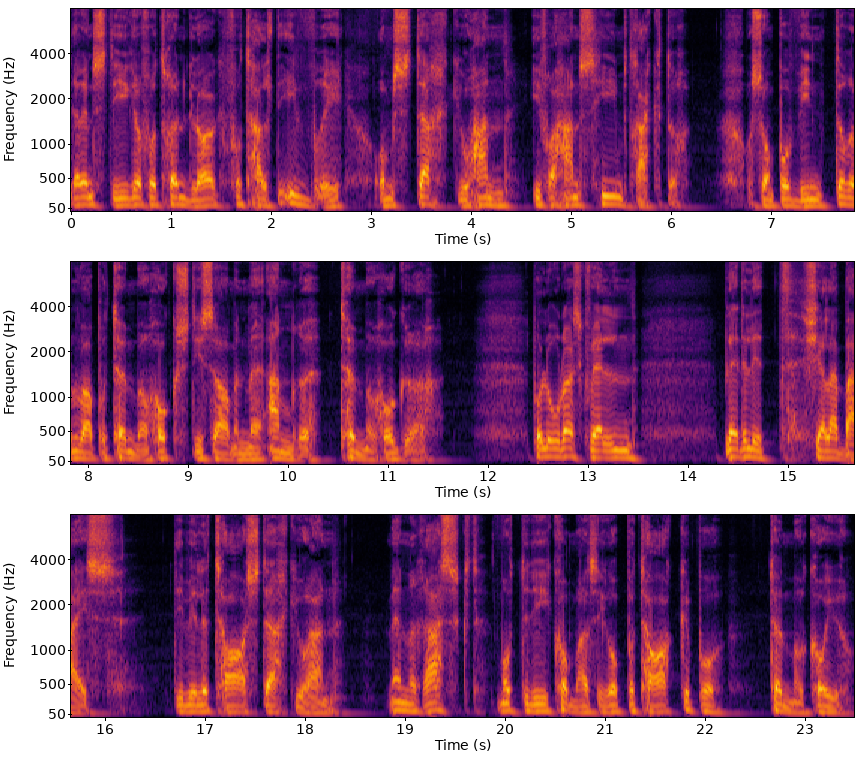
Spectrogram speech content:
der en stiger fra Trøndelag fortalte ivrig om Sterk-Johan ifra hans himtrakter, og som på vinteren var på tømmerhogst i sammen med andre tømmerhoggere. På lørdagskvelden ble det litt sjalabais. De ville ta Sterk-Johan, men raskt måtte de komme seg opp på taket på tømmerkoia.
